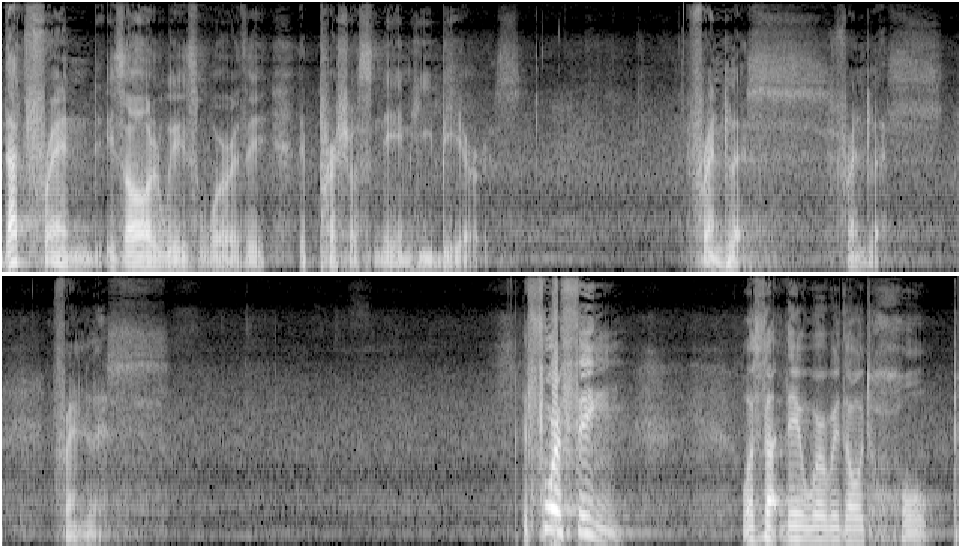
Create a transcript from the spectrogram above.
That friend is always worthy the precious name he bears. Friendless, friendless, friendless. The fourth thing was that they were without hope.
